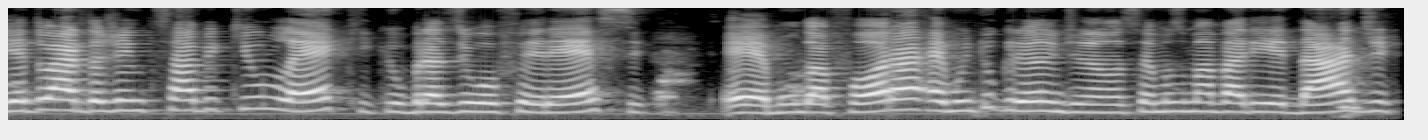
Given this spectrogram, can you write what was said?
E Eduardo, a gente sabe que o leque que o Brasil oferece é, mundo afora é muito grande, né? Nós temos uma variedade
